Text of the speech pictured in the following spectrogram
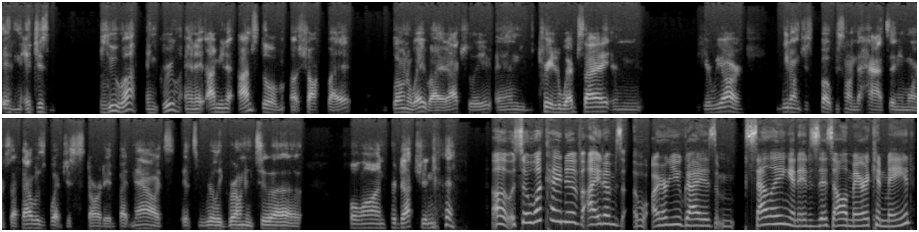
and it just blew up and grew. And it, I mean, I'm still uh, shocked by it, blown away by it actually, and created a website, and here we are. We don't just focus on the hats anymore and stuff. That was what just started, but now it's it's really grown into a full on production. oh, so what kind of items are you guys selling? And is this all American made?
